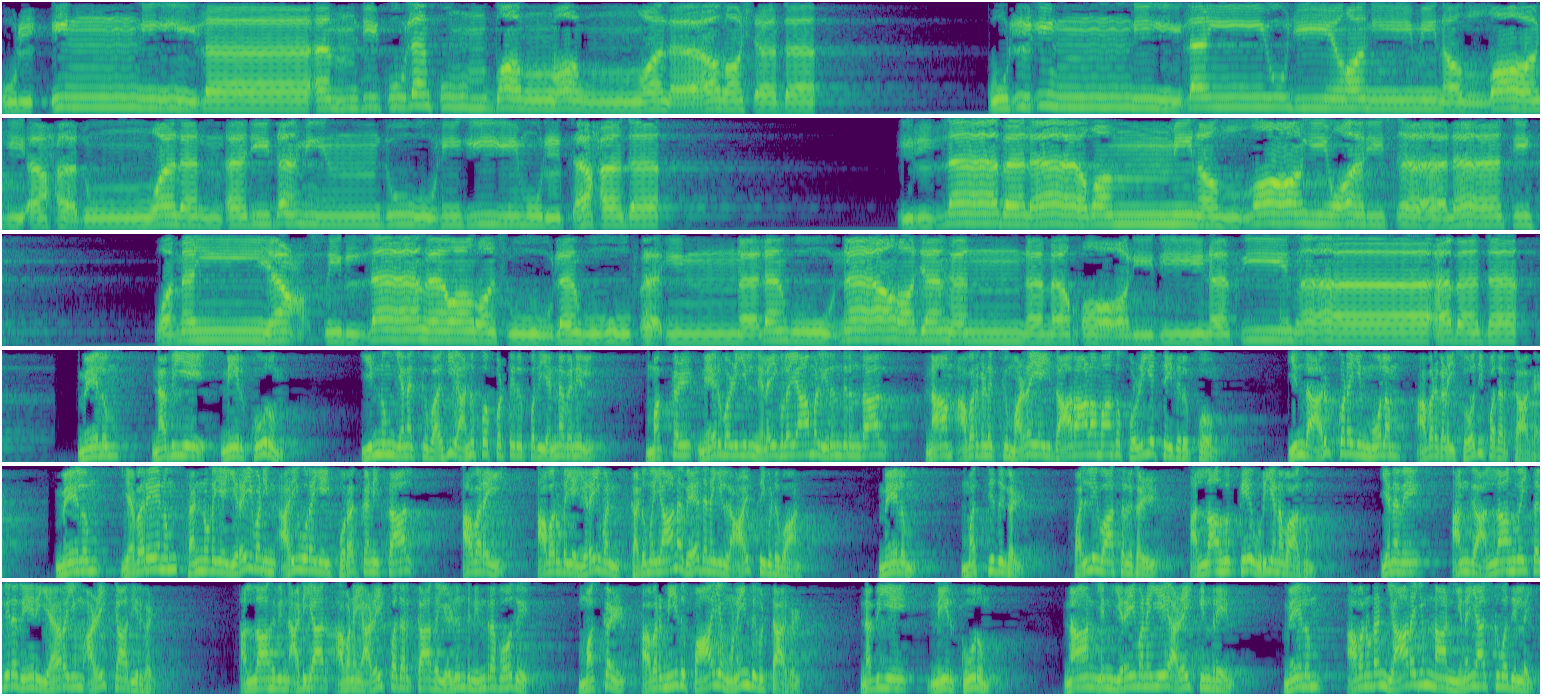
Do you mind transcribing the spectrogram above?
قُلْ إِنِّي لَا أَمْلِكُ لَكُمْ ضَرًّا وَلَا رَشَدًا قُلْ إِنِّي لَن يُجِيرَنِي مِنَ اللَّهِ أَحَدٌ وَلَنْ أَجِدَ مِن دُونِهِ مُلْتَحَدًا إِلَّا بَلَاغًا مِنَ اللَّهِ وَرِسَالَاتِهِ وَمَن يَعْصِ اللَّهَ وَرَسُولَهُ فَإِنَّ لَهُ نَارَ جَهَنَّمَ خَالِدِينَ فِيهَا أَبَدًا மேலும் நபியே நீர் கூறும் இன்னும் எனக்கு வகி அனுப்பப்பட்டிருப்பது என்னவெனில் மக்கள் நேர்வழியில் நிலைகுலையாமல் இருந்திருந்தால் நாம் அவர்களுக்கு மழையை தாராளமாக பொழியச் செய்திருப்போம். இந்த அருட்கொடையின் மூலம் அவர்களை சோதிப்பதற்காக. மேலும் எவரேனும் தன்னுடைய இறைவனின் அறிவுரையை புறக்கணித்தால் அவரை அவருடைய இறைவன் கடுமையான வேதனையில் ஆழ்த்தி விடுவான் மேலும் மஸ்ஜிதுகள் பள்ளிவாசல்கள் அல்லாஹுக்கே உரியனவாகும். எனவே அங்கு அல்லாஹுவை தவிர வேறு யாரையும் அழைக்காதீர்கள். அல்லாஹுவின் அடியார் அவனை அழைப்பதற்காக எழுந்து நின்றபோது மக்கள் அவர் மீது பாய முனைந்து விட்டார்கள். நபியே நீர் கூறும். நான் என் இறைவனையே அழைக்கின்றேன். மேலும் அவனுடன் யாரையும் நான் இணையாக்குவதில்லை.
